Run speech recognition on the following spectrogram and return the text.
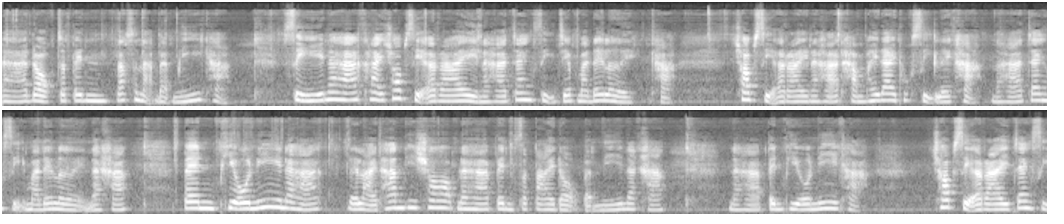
นะดอกจะเป็นลักษณะแบบนี้ค่ะ สีนะคะใครชอบสีอะไรนะคะ แจ้งสีเจ็บมาได้เลยค่ะ ชอบสีอะไรนะคะทำให้ได้ทุกสีเลยค่ะนะคะ แจ้งสีมาได้เลยนะคะ เป็นพิโอนี่นะคะหลายๆท่านที่ชอบนะคะ เป็นสไตล์ดอกแบบนี้นะคะนะคะเป็นพิโอนี่ค่ะ ชอบสีอะไรแจ้งสี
